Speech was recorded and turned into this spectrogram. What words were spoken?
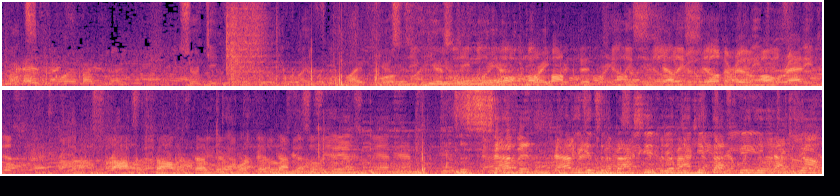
13 points 25. 25 for Kirsty already just seven, to get to the back seat, but able to keep that speed in the next jump.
